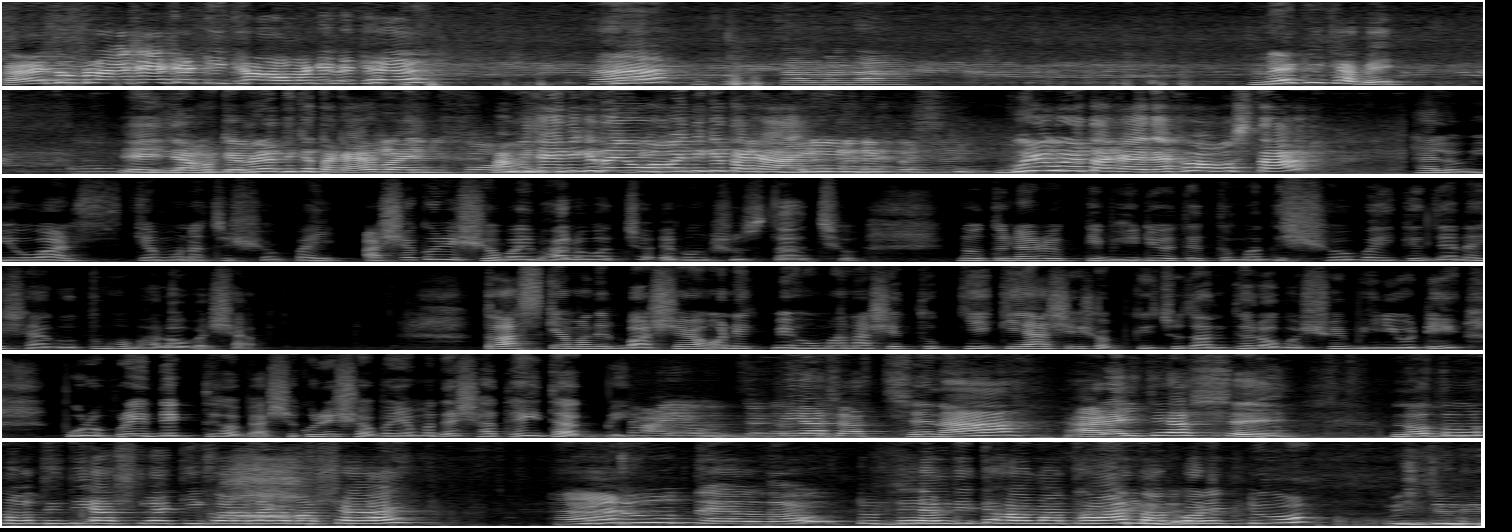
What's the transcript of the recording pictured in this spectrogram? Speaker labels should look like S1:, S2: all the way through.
S1: এই তোমরা একা একা কি খাও আমাকে রেখে? হ্যাঁ?
S2: চাল বাদা
S1: মেয়ে কি খাবে? এই যে আমার ক্যামেরার দিকে তাকায় ভাই। আমি যেই দিকে তাই ও ওই দিকে তাকায়। ঘুরে ঘুরে তাকায় দেখো অবস্থা। হ্যালো ভিউয়ার্স কেমন আছো সবাই? আশা করি সবাই ভালো আছো এবং সুস্থ আছো। নতুন আরও একটি ভিডিওতে তোমাদের সবাইকে জানাই স্বাগতম ও ভালোবাসা। তো আজকে আমাদের বাসায় অনেক মেহমান আসে। তো কে কে আসে সব কিছু জানতে হলে অবশ্যই ভিডিওটি পুরোপুরি দেখতে হবে। আশা করি সবাই আমাদের সাথেই থাকবে। পিয়াস আসছে না? আর এই যে আসছে। নতুন অতিথি আসলে কি করা লাগে বাসায়? হ্যাঁ?
S2: একটু তেল দাও।
S1: একটু তেল দিতে হয় মাথায় তারপর একটু
S2: মিষ্টি মুখ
